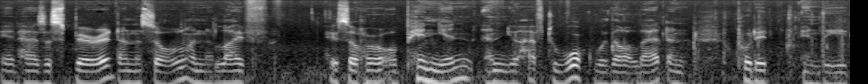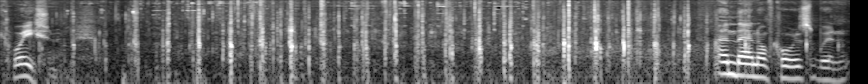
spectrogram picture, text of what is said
it has a spirit and a soul and a life. His or her opinion, and you have to walk with all that and put it in the equation. And then, of course, when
